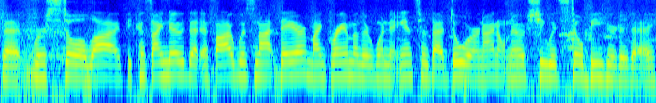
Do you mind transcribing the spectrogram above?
that we're still alive because I know that if I was not there, my grandmother wouldn't have answered that door and I don't know if she would still be here today.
